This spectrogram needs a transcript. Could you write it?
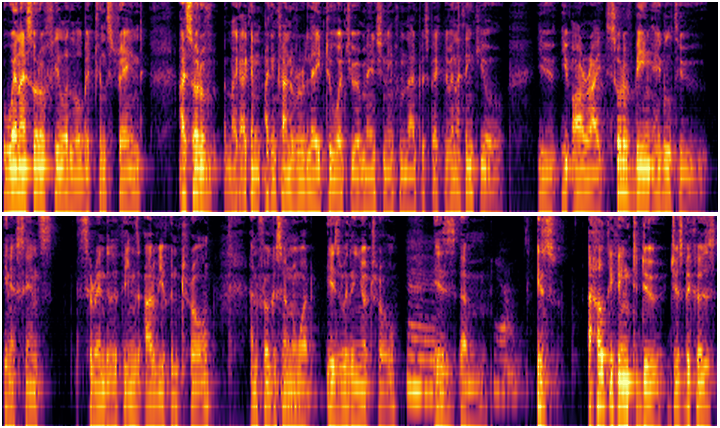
when I sort of feel a little bit constrained, I sort of like I can I can kind of relate to what you were mentioning from that perspective. And I think you you you are right. Sort of being able to, in a sense, surrender the things out of your control and focus on what is within your control is um Yeah. is a healthy thing to do just because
